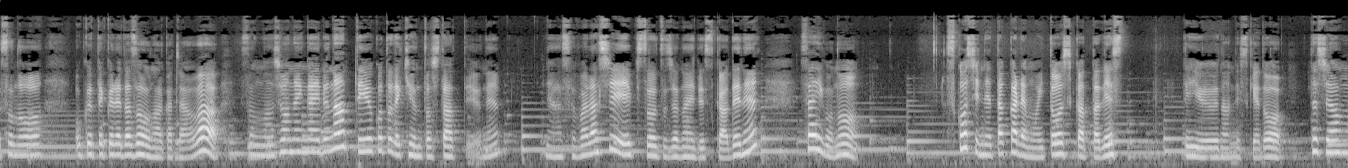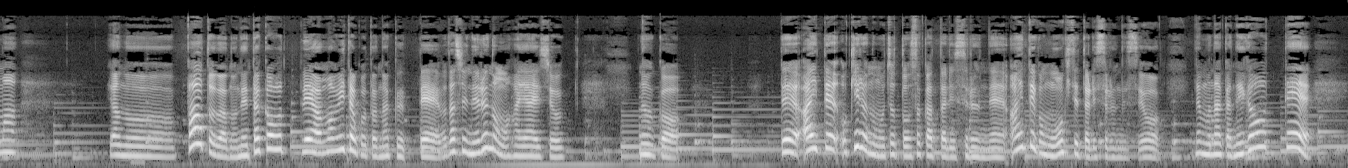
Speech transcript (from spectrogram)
その送ってくれたゾウの赤ちゃんはその少年がいるなっていうことでキュンとしたっていうね。いや素晴らしいエピソードじゃないですか。でね最後の「少し寝た彼も愛おしかったです」っていうなんですけど私あんまあのパートナーの寝た顔ってあんま見たことなくって私寝るのも早いしなんかで相手起きるのもちょっと遅かったりするんで相手がもう起きてたりするんですよ。でもなんか寝顔って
